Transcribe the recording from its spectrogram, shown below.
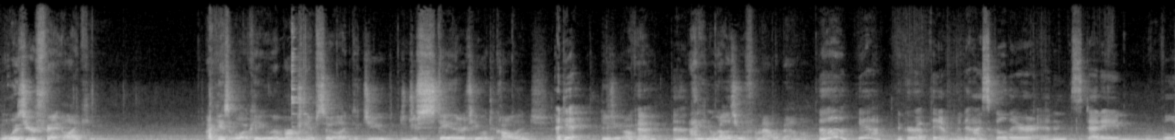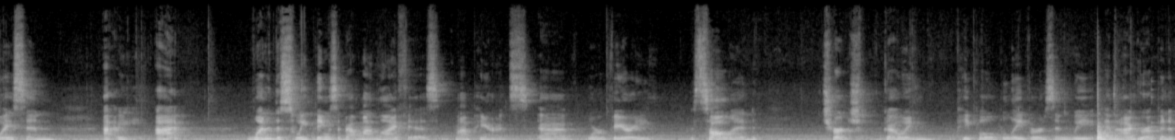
Was your fan like? I guess well, okay, you were in Birmingham, so like, did you did you stay there till you went to college? I did. Did you? Okay. Uh-huh. I didn't realize you were from Alabama. Oh yeah, I grew up there. Went to high school there and studied voice. And I, I, one of the sweet things about my life is my parents uh, were very solid, church-going people, believers, and we. And I grew up in a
